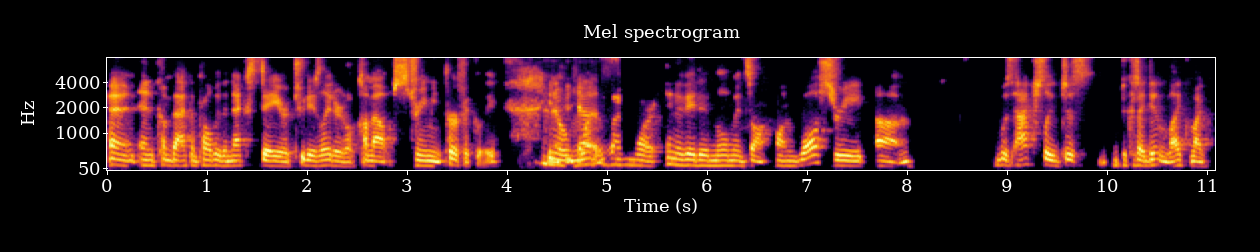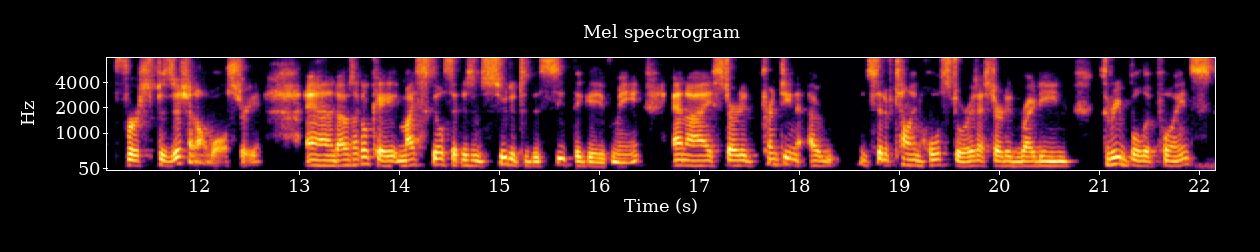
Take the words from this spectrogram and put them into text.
and and come back and probably the next day or two days later it'll come out streaming perfectly. You know yes. one of my more innovative moments on, on wall street um, was actually just because I didn't like my first position on Wall Street. And I was like, okay, my skill set isn't suited to the seat they gave me. And I started printing, a, instead of telling whole stories, I started writing three bullet points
